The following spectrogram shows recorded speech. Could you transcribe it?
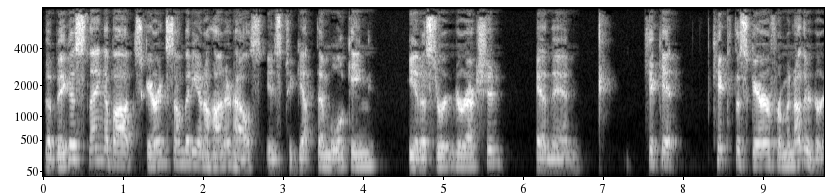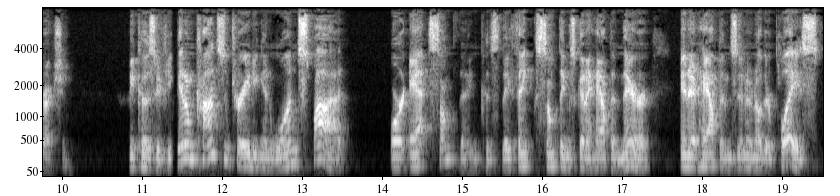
the biggest thing about scaring somebody in a haunted house is to get them looking in a certain direction and then kick it, kick the scare from another direction. Because if you get them concentrating in one spot or at something, because they think something's going to happen there, and it happens in another place,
